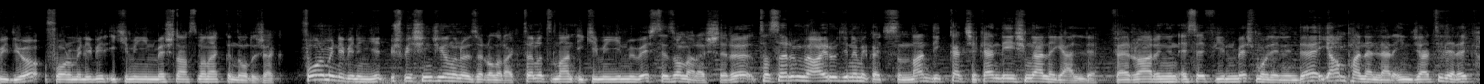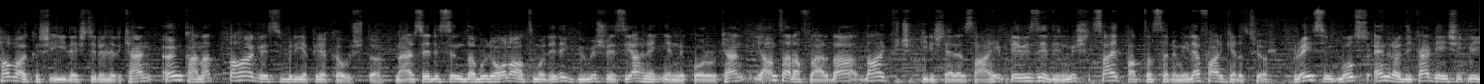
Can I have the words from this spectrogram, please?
video Formula 1 2025 lansmanı hakkında olacak. Formula 1'in 75. yılına özel olarak tanıtılan 2025 sezon araçları tasarım ve aerodinamik açısından dikkat çeken değişimlerle geldi. Ferrari'nin SF25 modelinde yan paneller inceltilerek hava akışı iyileştirilirken ön kanat daha agresif bir yapıya kavuştu. Mercedes'in W16 modeli gümüş ve siyah renklerini korurken yan taraflarda daha küçük girişlere sahip revize edilmiş sidepod tasarımıyla fark yaratıyor. Racing Bulls en radikal değişikliği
